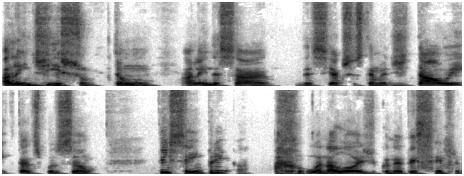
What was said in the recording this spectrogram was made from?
Além disso, então, além dessa, desse ecossistema digital aí que está à disposição, tem sempre o analógico, né? Tem sempre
